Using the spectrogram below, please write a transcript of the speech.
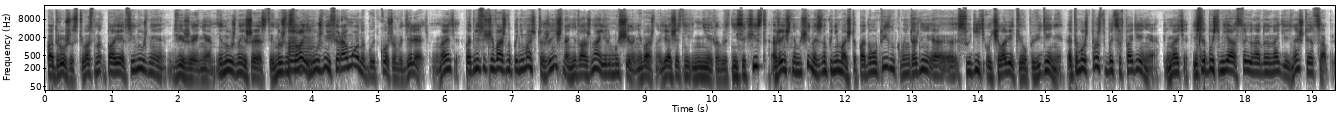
по-дружески, у вас ну, появятся и нужные движения, и нужные жесты, и нужные слова, и нужные феромоны будет кожа выделять, понимаете? Поэтому здесь очень важно понимать, что женщина не должна, или мужчина, неважно, я сейчас не, не, как говорится, не сексист, а женщина и мужчина должны понимать, что по одному признаку мы не должны э, судить о человеке, его поведении. Это может просто быть совпадение, понимаете? Если, допустим, я стою на одной ноге, знаешь, что я цаплю?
